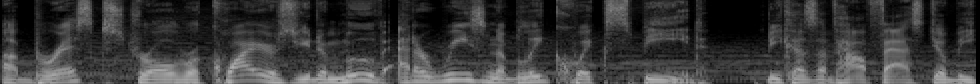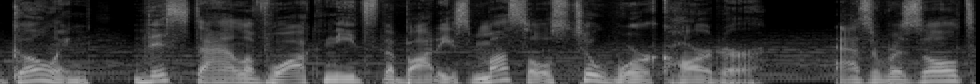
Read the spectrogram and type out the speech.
A brisk stroll requires you to move at a reasonably quick speed. Because of how fast you'll be going, this style of walk needs the body's muscles to work harder. As a result,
